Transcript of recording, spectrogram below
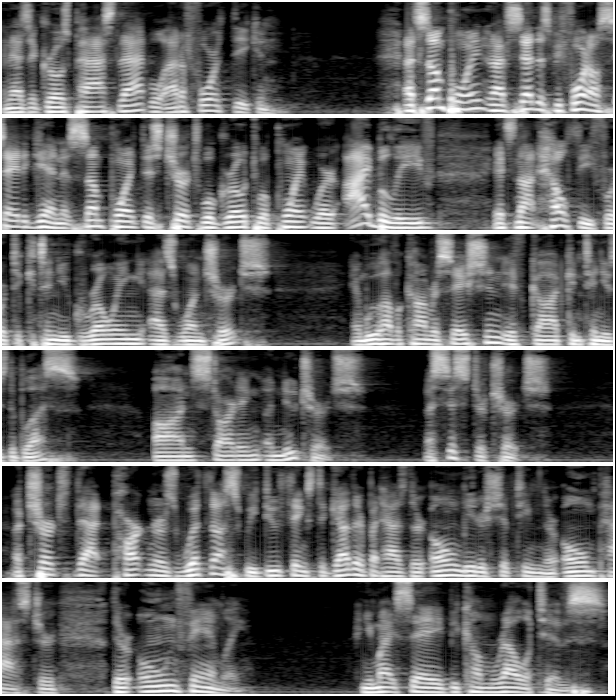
And as it grows past that, we'll add a fourth deacon. At some point, and I've said this before and I'll say it again, at some point, this church will grow to a point where I believe it's not healthy for it to continue growing as one church. And we'll have a conversation, if God continues to bless, on starting a new church, a sister church, a church that partners with us. We do things together, but has their own leadership team, their own pastor, their own family. And you might say, become relatives,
